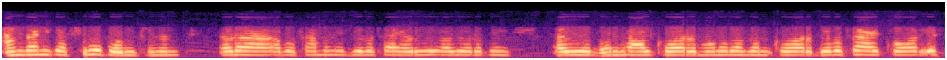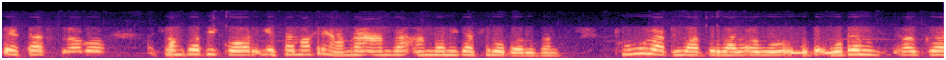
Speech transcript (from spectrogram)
आम्दानीका स्रोतहरू छैनन्। एउटा अब सामान्य व्यवसायहरू अब एउटा चाहिँ अब घरबाल कर मनोरञ्जन कर व्यवसाय कर यस्ता यस्ता अब सम्पत्ति कर यस्ता मात्रै हाम्रा आम्दा आम्दानीका स्रोतहरू छन्। ठुला ठुला पूर्वाधार अब होटलका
